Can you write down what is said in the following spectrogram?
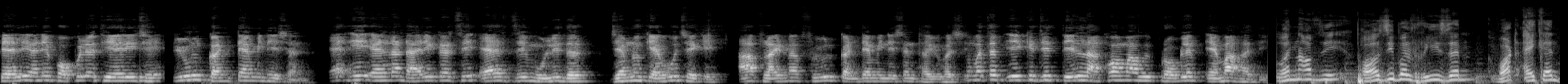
પહેલી અને પોપ્યુલર થિયરી છે ફ્યુલ કન્ટેમિનેશન એનએએલ ના ડાયરેક્ટર છે એસ જે મુરલીધર જેમનું કહેવું છે કે આ ફ્લાઇટમાં ફ્યુલ કન્ટેમિનેશન થયું હશે. મતલબ એ કે જે તેલ નાખવામાં આવ્યું પ્રોબ્લેમ એમાં હતી. One of the possible reason what I can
